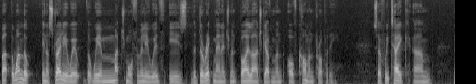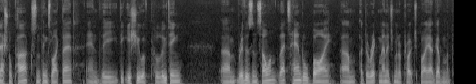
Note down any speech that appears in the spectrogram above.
But the one that in Australia that we are much more familiar with is the direct management by large government of common property. So if we take um, national parks and things like that, and the, the issue of polluting um, rivers and so on, that's handled by um, a direct management approach by our government.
